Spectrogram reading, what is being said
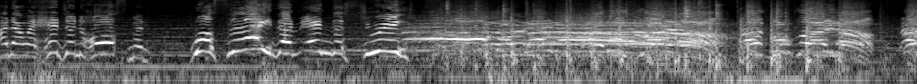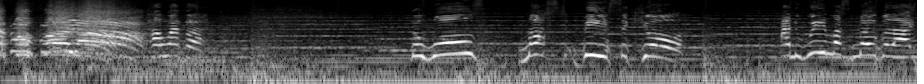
and our hidden horsemen will slay them in the street! However, the walls must be secure, and we must mobilize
